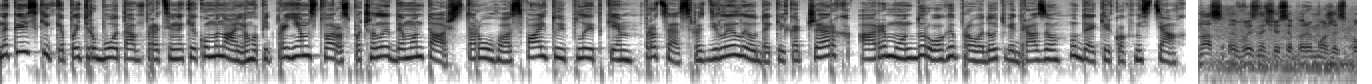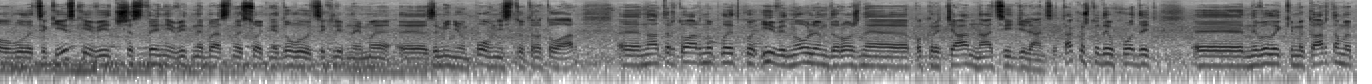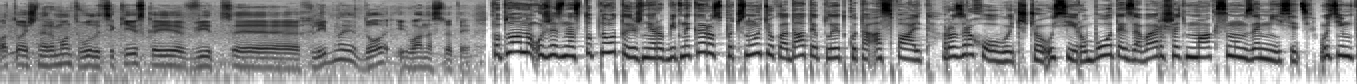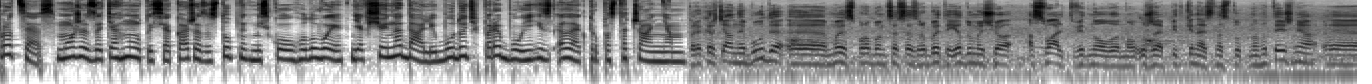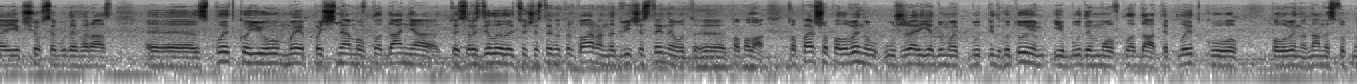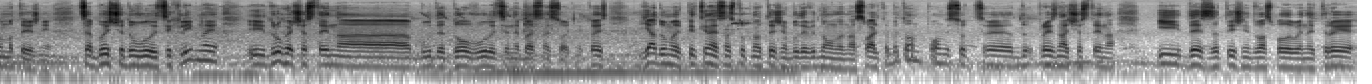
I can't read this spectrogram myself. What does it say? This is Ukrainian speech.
На Київській кипить робота. Працівники комунального підприємства розпочали демонтаж старого асфальту і плитки. Процес розділили у декілька черг, а ремонт дороги проведуть відразу у декількох місцях. У нас визначився переможець по вулиці Київській. Від частині від Небесної Сотні до вулиці Хлібної ми е, замінюємо повністю тротуар е, на тротуарну плитку і відновлюємо дорожнє покриття на цій ділянці. Також туди входить е, невеликими картами поточний ремонт вулиці Київської від Хлібної до Івана Сльоти. По плану, уже з наступного тижня робітники розпочнуть укладати плитку та асфальт. Розраховують, що усі роботи завершать максимум за місяць. Утім, процес може затягнутися, каже заступник міського голови, якщо й надалі будуть перебої із електропостачанням. Перекриття не буде. е, Ми спробуємо це все зробити. Я думаю, що асфальт відновимо вже під кінець наступного тижня, е, якщо все буде гаразд. Е, З плиткою ми почнемо вкладання, тобто розділили цю частину тротуара на дві частини, от е, пополам. То першу половину вже я думаю, підготуємо і будемо вкладати плитку. Половину на наступному тижні. Це ближче до вулиці Хлібної, і друга частина буде до вулиці Небесної Сотні. Тобто, я думаю, під кінець наступного тижня буде відновлено асфальтобетон, повністю це проїзна частина, і десь за тижні два з половиною три е,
